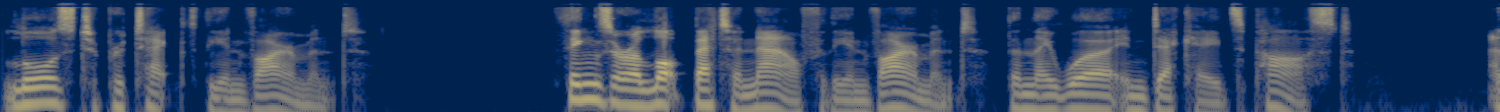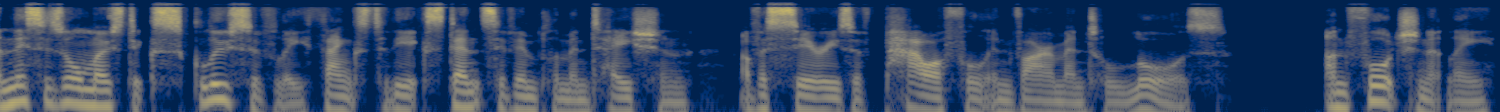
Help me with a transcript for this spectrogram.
Laws to protect the environment. Things are a lot better now for the environment than they were in decades past, and this is almost exclusively thanks to the extensive implementation of a series of powerful environmental laws. Unfortunately,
